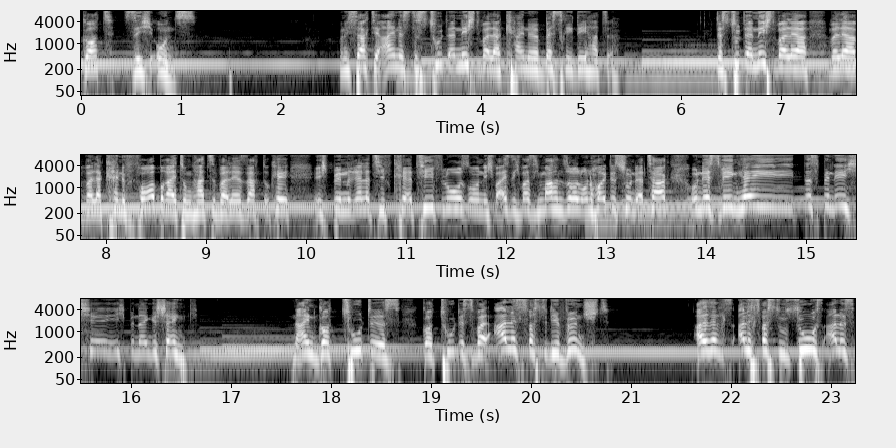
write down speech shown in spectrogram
Gott sich uns. Und ich sage dir eines, das tut er nicht, weil er keine bessere Idee hatte. Das tut er nicht, weil er, weil, er, weil er keine Vorbereitung hatte, weil er sagt, okay, ich bin relativ kreativlos und ich weiß nicht, was ich machen soll und heute ist schon der Tag und deswegen, hey, das bin ich, hey, ich bin dein Geschenk. Nein, Gott tut es, Gott tut es, weil alles, was du dir wünschst, alles, alles, was du suchst, alles,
